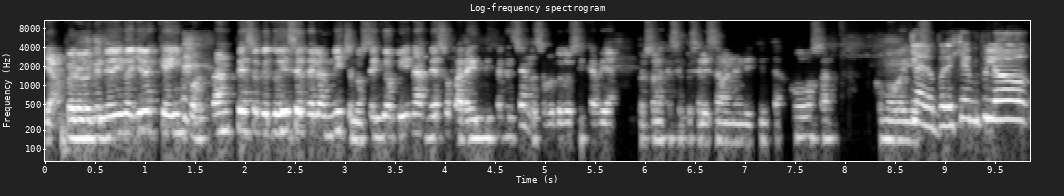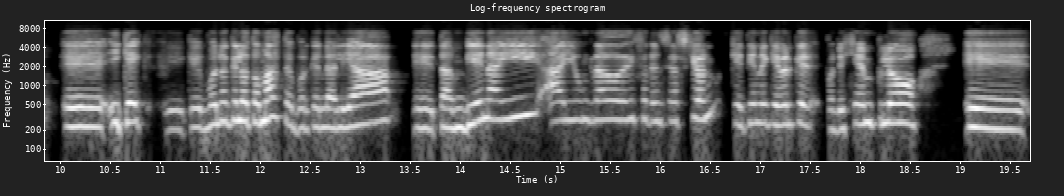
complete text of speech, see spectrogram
ya, pero lo que te digo yo es que es importante eso que tú dices de los nichos. No sé qué opinas de eso para ir diferenciándose, porque tú dices que había personas que se especializaban en distintas cosas. ¿Cómo veis claro, por ejemplo, eh, y, que, bueno que lo tomaste, porque en realidad eh, también ahí hay un grado de diferenciación que tiene que ver que, por ejemplo, eh,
